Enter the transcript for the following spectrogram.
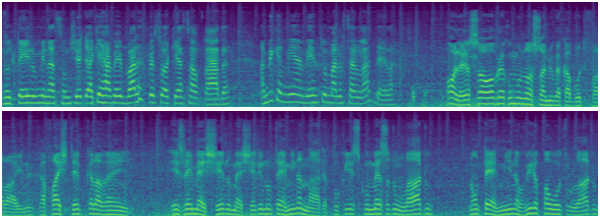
Não tem iluminação do jeito. Aqui já veio várias pessoas aqui assaltadas. Amiga minha mesmo tomaram o celular dela. Olha, essa obra é como o nosso amigo acabou de falar aí, né? Já faz tempo que ela vem. Eles vêm mexendo, mexendo e não termina nada. Porque eles começam de um lado, não termina, vira para o outro lado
